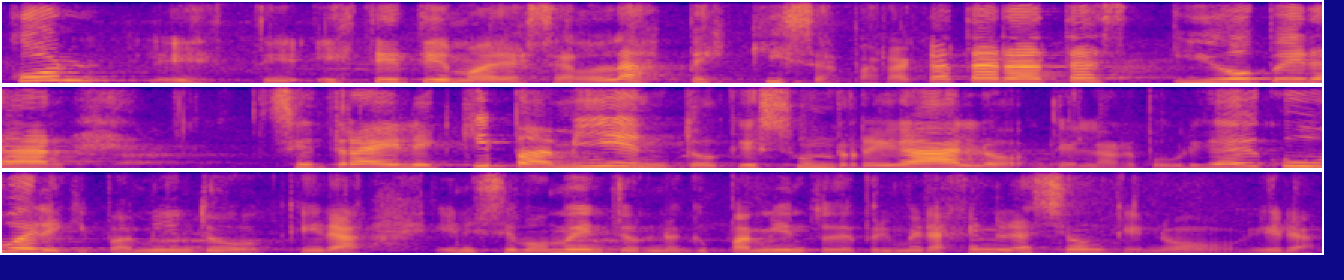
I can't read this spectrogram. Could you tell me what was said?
con este, este tema de hacer las pesquisas para cataratas y operar se trae el equipamiento, que es un regalo de la República de Cuba, el equipamiento que era en ese momento un equipamiento de primera generación, que no era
